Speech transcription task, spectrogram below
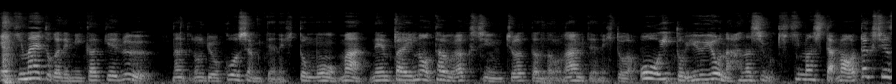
駅前とかで見かけるなんていうの旅行者みたいな人も、まあ、年配の多分ワクチン打ち終わったんだろうなみたいな人が多いというような話も聞きました、まあ、私は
